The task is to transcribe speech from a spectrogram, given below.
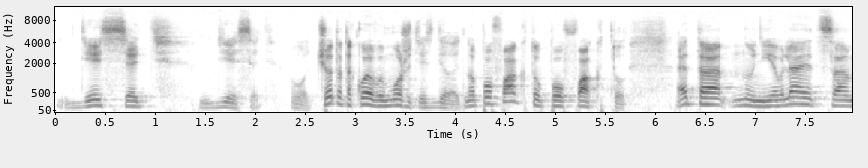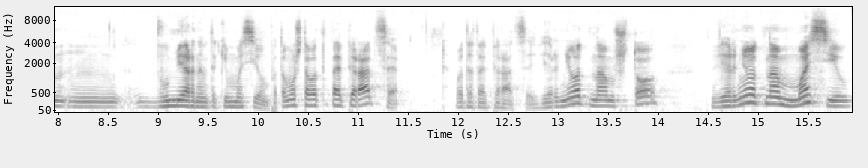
10, 10. Вот. Что-то такое вы можете сделать. Но по факту, по факту, это ну, не является двумерным таким массивом. Потому что вот эта операция, вот эта операция вернет нам что? Вернет нам массив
